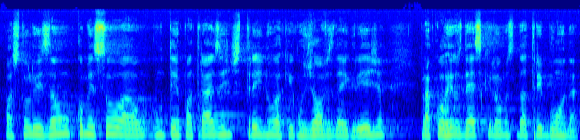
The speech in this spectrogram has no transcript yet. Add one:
O pastor Luizão começou há algum tempo atrás, a gente treinou aqui com os jovens da igreja para correr os 10 quilômetros da tribuna.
